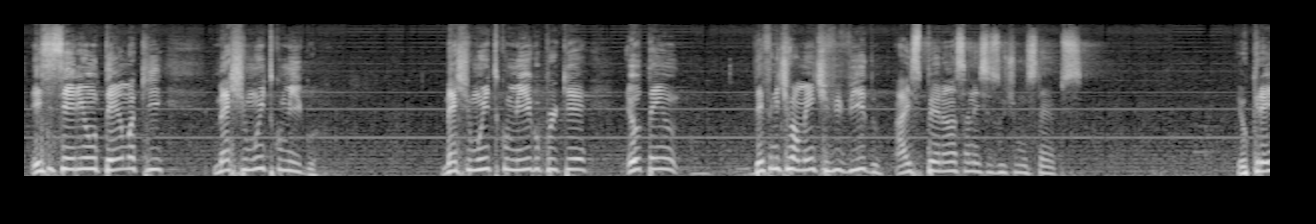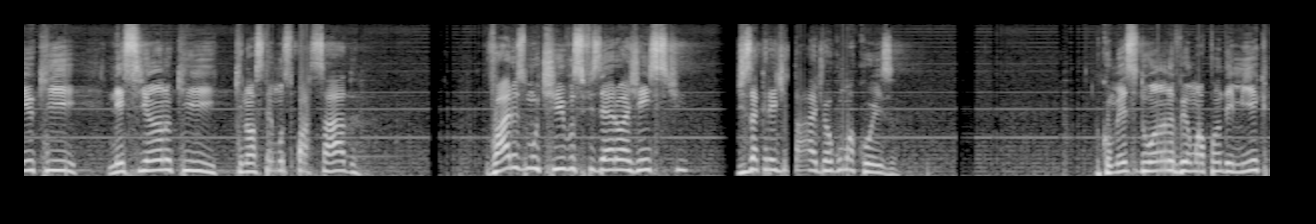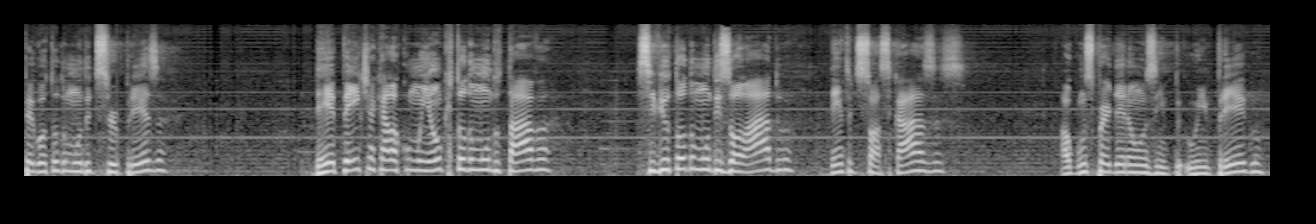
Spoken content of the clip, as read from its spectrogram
Esse seria um tema que mexe muito comigo. Mexe muito comigo porque eu tenho definitivamente vivido a esperança nesses últimos tempos. Eu creio que nesse ano que, que nós temos passado, vários motivos fizeram a gente desacreditar de alguma coisa. No começo do ano veio uma pandemia que pegou todo mundo de surpresa. De repente, aquela comunhão que todo mundo estava, se viu todo mundo isolado, dentro de suas casas. Alguns perderam o emprego.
